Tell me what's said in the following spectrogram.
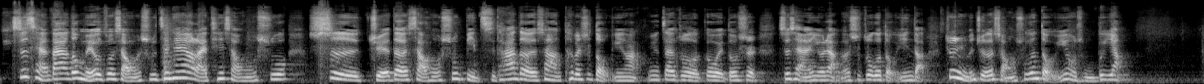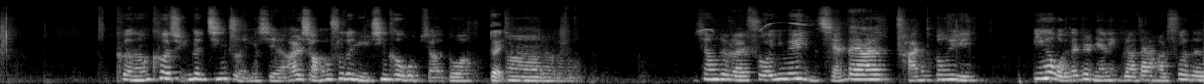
之前大家都没有做小红书，今天要来听小红书，是觉得小红书比其他的像，特别是抖音啊，因为在座的各位都是之前有两个是做过抖音的，就是你们觉得小红书跟抖音有什么不一样？可能客群更精准一些，而且小红书的女性客户比较多。对嗯，相对来说，因为以前大家查什么东西，因为我在这年龄比较大哈，说的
